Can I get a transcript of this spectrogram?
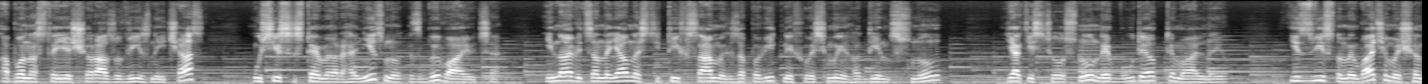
або настає щоразу в різний час, усі системи організму збиваються. І навіть за наявності тих самих заповітних 8 годин сну, якість цього сну не буде оптимальною. І звісно, ми бачимо, що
